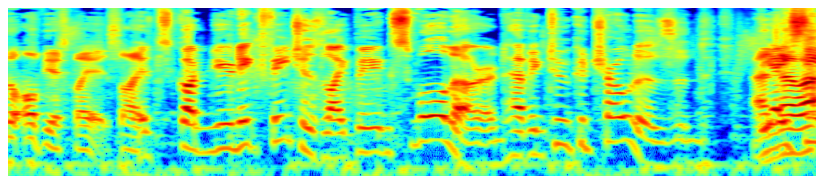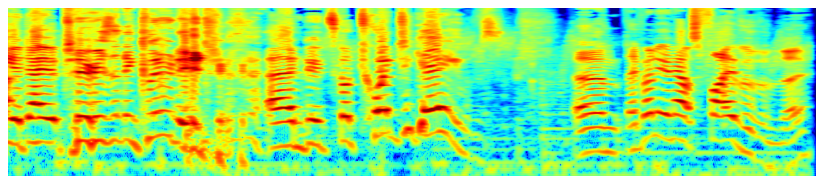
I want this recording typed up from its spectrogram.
not obvious, but it's like It's got unique features like being smaller and having two controllers, and the And AC no, uh, adapter isn't included, and it's got 20 games. Um, they've only announced five of them though.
